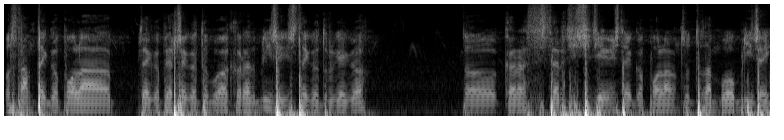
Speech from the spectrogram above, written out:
Bo z tamtego pola, tego pierwszego to było akurat bliżej niż tego drugiego. To teraz 49 tego pola, no to, to tam było bliżej.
